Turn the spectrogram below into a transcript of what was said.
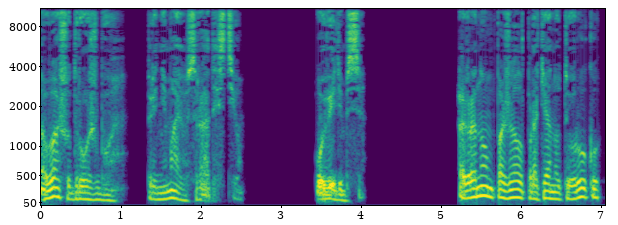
но вашу дружбу принимаю с радостью. Увидимся. Агроном пожал протянутую руку,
